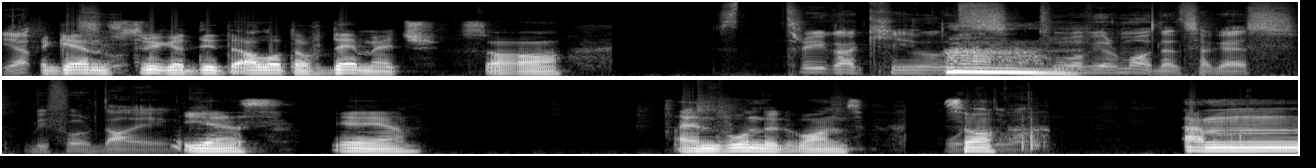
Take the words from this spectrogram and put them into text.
Yep. again sure. Striga did a lot of damage so Striga kills Ah. two of your models, I guess, before dying. yes yeah, yeah. and wounded ones so one. um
